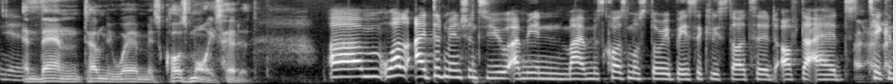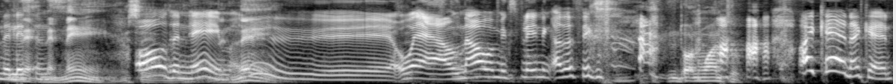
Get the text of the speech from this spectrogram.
Yes. And then tell me where Miss Cosmo is headed. Um, well, I did mention to you, I mean, my Miss Cosmo story basically started after I had taken the lessons. The, name. Oh, the name. The name. well, now I'm explaining other things. you don't want to. I can, I can.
